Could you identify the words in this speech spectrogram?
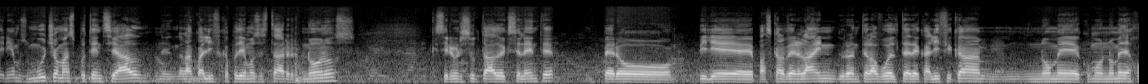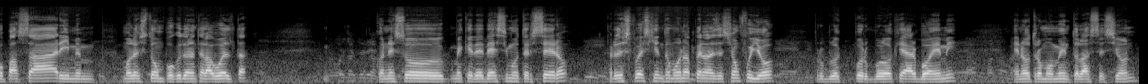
Teníamos mucho más potencial, en la cualifica podíamos estar nonos, que sería un resultado excelente, pero pillé Pascal Verlaine durante la vuelta de califica, no me, como no me dejó pasar y me molestó un poco durante la vuelta. Con eso me quedé décimo tercero, pero después quien tomó una penalización fui yo por, bloquear Bohemi en otro momento la sesión.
